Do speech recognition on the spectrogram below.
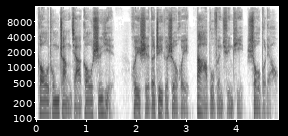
高通胀加高失业，会使得这个社会大部分群体受不了，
